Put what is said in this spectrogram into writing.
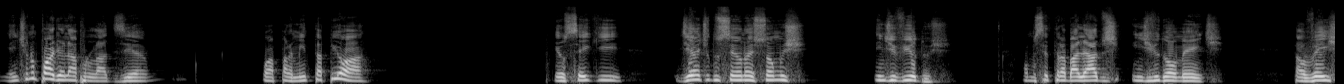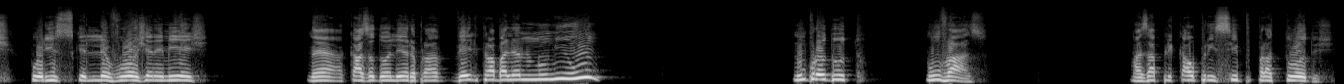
E a gente não pode olhar para o lado e dizer, para mim está pior. Porque eu sei que diante do Senhor nós somos indivíduos. Vamos ser trabalhados individualmente. Talvez por isso que ele levou Jeremias né, à casa do olheiro, para ver ele trabalhando no nenhum, num produto, num vaso. Mas aplicar o princípio para todos,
